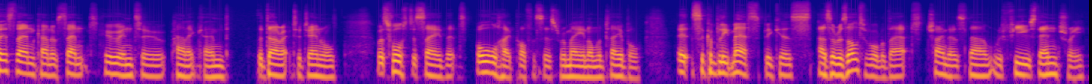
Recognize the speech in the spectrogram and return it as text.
This then kind of sent WHO into panic, and the Director General was forced to say that all hypotheses remain on the table. It's a complete mess because, as a result of all of that, China has now refused entry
